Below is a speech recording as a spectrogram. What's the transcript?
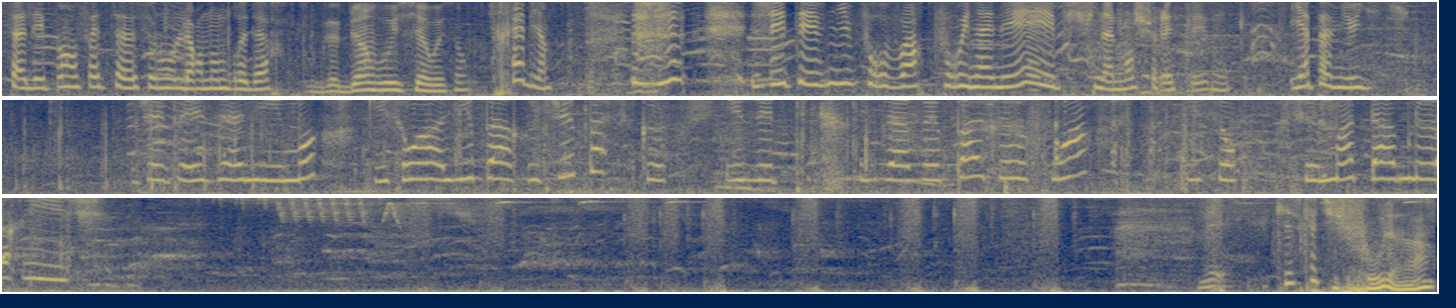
Ça dépend en fait euh, selon leur nombre d'heures. Vous êtes bien vous ici à Ouessant? Très bien. J'étais venue pour voir pour une année et puis finalement je suis restée. Donc il n'y a pas mieux ici. J'ai des animaux qui sont à liberté parce que ils n'avaient pas de foin. Ils sont chez Madame le Riche. Qu'est-ce que tu fous là hein?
